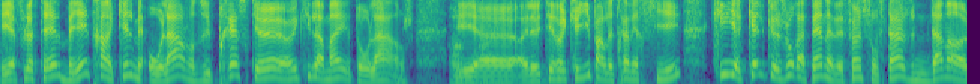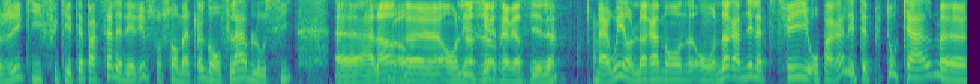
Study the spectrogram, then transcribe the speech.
Et elle flottait bien tranquille, mais au large, on dit presque un kilomètre au large. Oh et euh, elle a été recueillie par le traversier, qui, il y a quelques jours à peine, avait fait un sauvetage d'une dame âgée qui, qui était partie à la dérive sur son matelas gonflable aussi. Euh, alors, euh, on les a... traversier là. Ben oui, on, l'a on, a ramené la petite fille aux parents. Elle était plutôt calme. Euh,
